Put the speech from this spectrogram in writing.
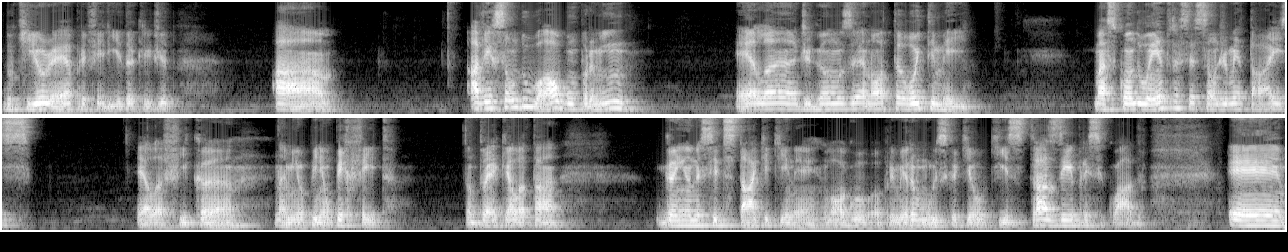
do Cure é a preferida, acredito, a, a versão do álbum, para mim, ela, digamos, é nota 8,5. Mas quando entra a sessão de metais, ela fica, na minha opinião, perfeita. Tanto é que ela tá ganhando esse destaque aqui, né? Logo a primeira música que eu quis trazer para esse quadro. É...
